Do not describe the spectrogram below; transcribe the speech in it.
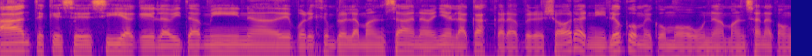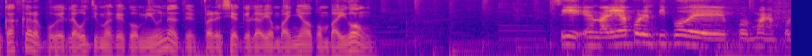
antes que se decía que la vitamina de, por ejemplo, la manzana venía en la cáscara, pero yo ahora ni loco me como una manzana con cáscara porque la última vez que comí una te parecía que la habían bañado con baigón. Sí, en realidad por el tipo de, por, bueno, por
